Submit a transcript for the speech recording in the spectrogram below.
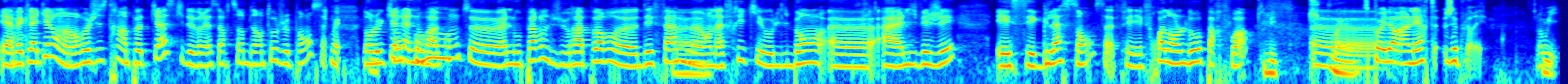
et avec laquelle on a enregistré un podcast qui devrait sortir bientôt, je pense, Ouais. dans lequel elle nous raconte, euh, elle nous parle du rapport euh, des femmes Ouais. en Afrique et au Liban euh, à l'IVG. Et c'est glaçant, ça fait froid dans le dos parfois. Mais Euh, spoiler alerte j'ai pleuré Oui,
